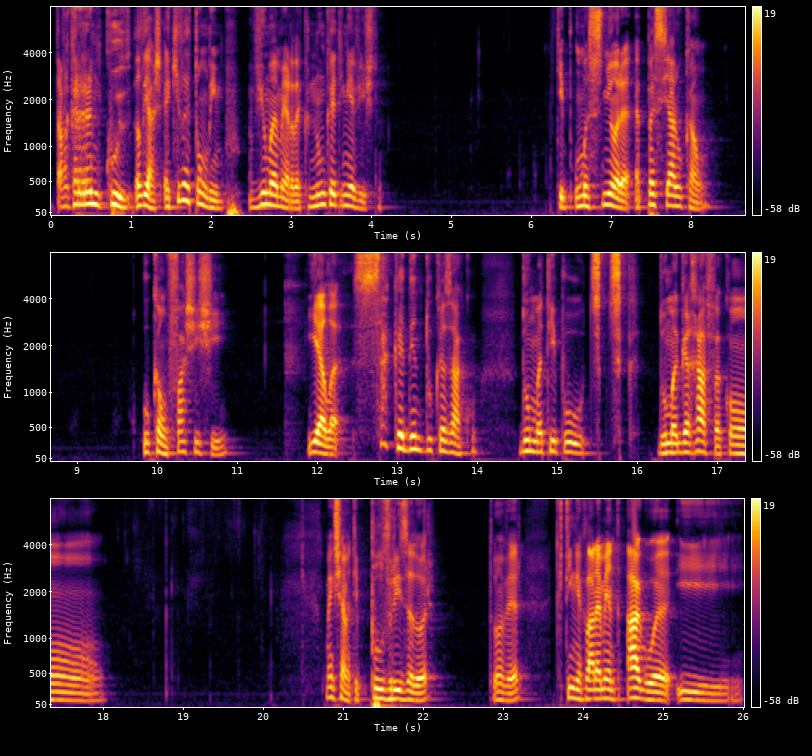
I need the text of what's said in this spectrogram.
Estava carrancudo. Aliás, aquilo é tão limpo. Vi uma merda que nunca tinha visto. Tipo, uma senhora a passear o cão. O cão faz xixi. E ela saca dentro do casaco de uma tipo. Tsk, tsk, de uma garrafa com. Como é que chama? Tipo pulverizador. Estão a ver? Que tinha claramente água e.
